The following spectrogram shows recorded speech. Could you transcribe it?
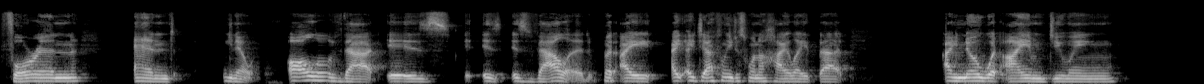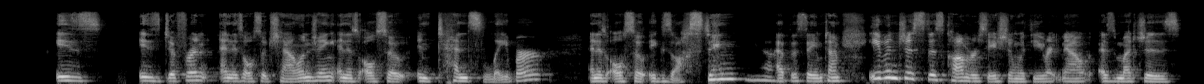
foreign. And you know all of that is is is valid. But i i, I definitely just want to highlight that i know what i am doing is is different and is also challenging and is also intense labor and is also exhausting yeah. at the same time. Even just this conversation with you right now, as much as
